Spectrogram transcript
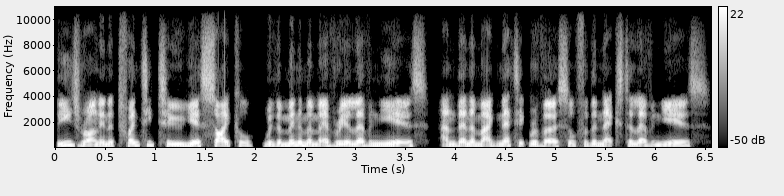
These run in a 22 year cycle, with a minimum every 11 years, and then a magnetic reversal for the next 11 years.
